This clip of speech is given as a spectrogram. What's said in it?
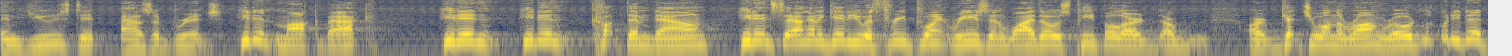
and used it as a bridge. He didn't mock back. He didn't, he didn't cut them down. He didn't say, I'm going to give you a three point reason why those people are, are, are get you on the wrong road. Look what he did.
